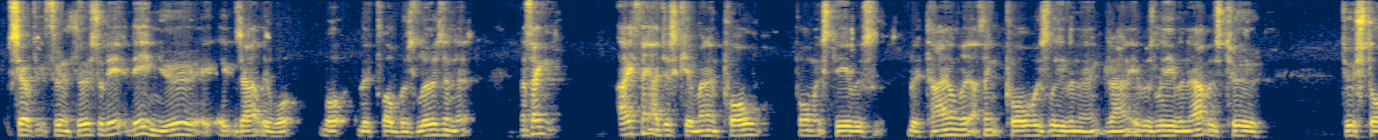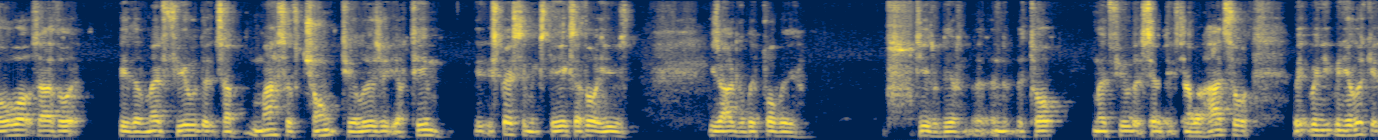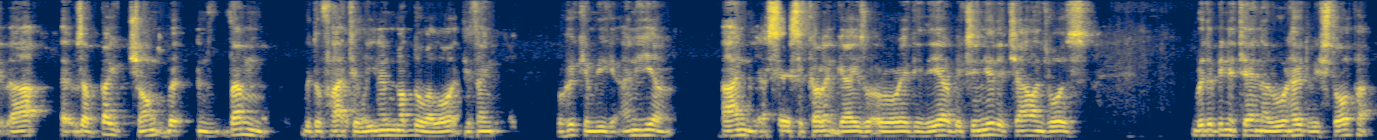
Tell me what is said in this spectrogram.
Celtic through and through, so they, they knew exactly what, what the club was losing. It. I think I think I just came in and Paul Paul McStay was retiring. I think Paul was leaving and Granty was leaving. That was two two stalwarts. I thought be their midfield. It's a massive chunk to lose at your team, especially McStay. I thought he was he's arguably probably dear oh dear in the top midfield that Celtic's ever had. So when you when you look at that, it was a big chunk. But and Vim would have had to lean in Murdo a lot to think, well, who can we get in here? and assess the current guys that are already there because he knew the challenge was would have been a ten in a row. How do we stop it?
